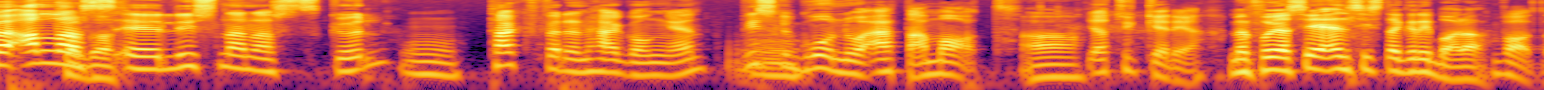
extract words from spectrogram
För allas eh, lyssnarnas skull, Mm. tack för den här gången Vi ska gå nu och äta mat Ja. Jag tycker det, Men får jag säga en sista grej bara? vad?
